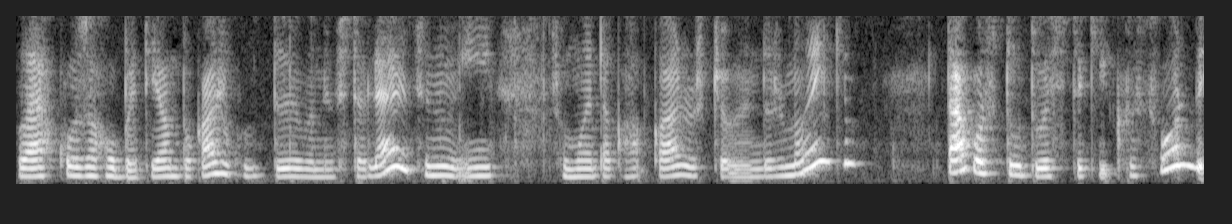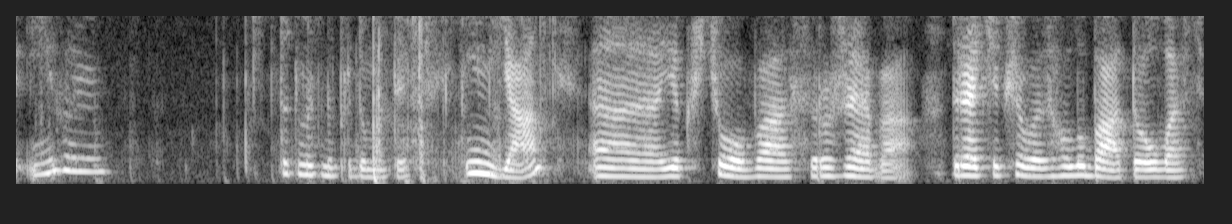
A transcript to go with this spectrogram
легко загубити. Я вам покажу, куди вони вставляються. Ну і чому я так кажу, що вони дуже маленькі. Також тут ось такі кросворди, ігри. Тут можна придумати ім'я. Е, якщо у вас рожева, до речі, якщо у вас голуба, то у вас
